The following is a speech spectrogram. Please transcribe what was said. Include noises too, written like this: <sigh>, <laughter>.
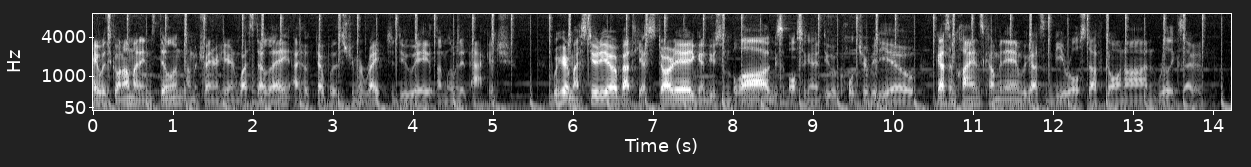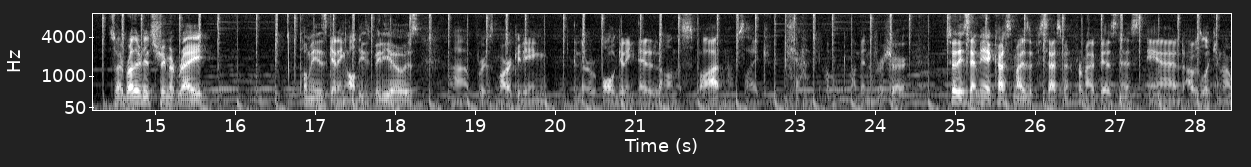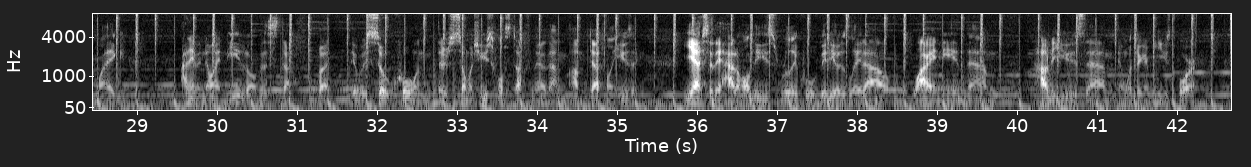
Hey, what's going on? My name is Dylan. I'm a trainer here in West LA. I hooked up with Stream It Right to do a unlimited package. We're here at my studio, about to get started, gonna do some blogs, also gonna do a culture video. Got some clients coming in, we got some B-roll stuff going on, really excited. So my brother did Stream It Right, told me he's getting all these videos um, for his marketing, and they're all getting edited on the spot, and I was like, <laughs> yeah, I'm, I'm in for sure. So they sent me a customized assessment for my business, and I was looking, I'm like, I didn't even know I needed all this stuff, but it was so cool and there's so much useful stuff in there that I'm, I'm definitely using. Yeah, so they had all these really cool videos laid out, why I needed them, how to use them, and what they're gonna be used for.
